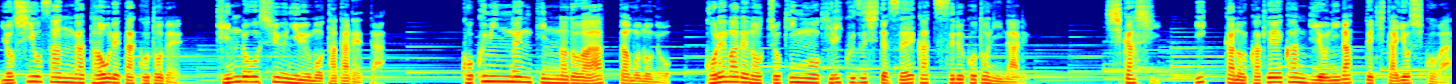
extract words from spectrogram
義雄さんが倒れたことで勤労収入も断たれた。国民年金などはあったもののこれまでの貯金を切り崩して生活することになる。しかし一家の家計管理を担ってきたよし子は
